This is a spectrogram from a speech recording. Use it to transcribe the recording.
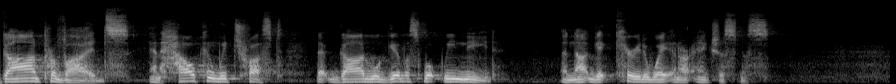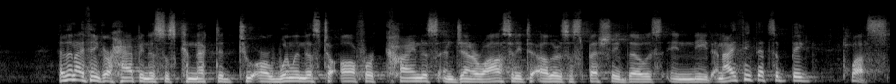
God provides. And how can we trust that God will give us what we need and not get carried away in our anxiousness. And then I think our happiness is connected to our willingness to offer kindness and generosity to others, especially those in need. And I think that's a big plus,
